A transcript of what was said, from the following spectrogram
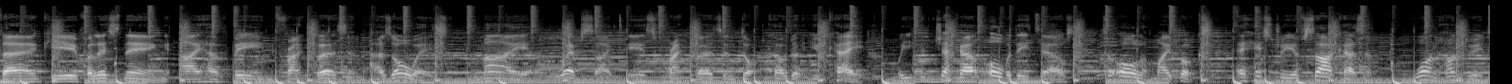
Thank you for listening. I have been Frank Burton. As always, my website is frankburton.co.uk where you can check out all the details to all of my books A History of Sarcasm, 100,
